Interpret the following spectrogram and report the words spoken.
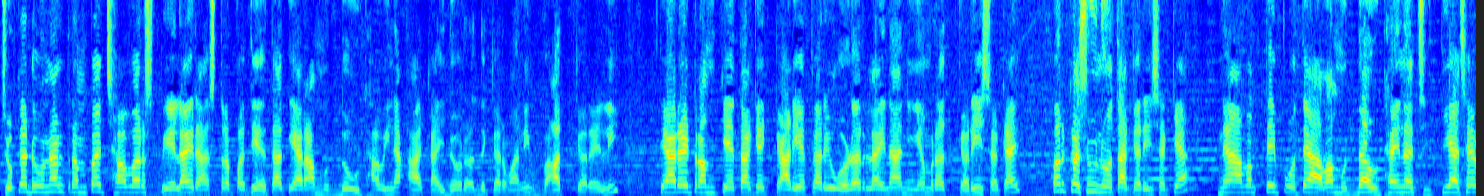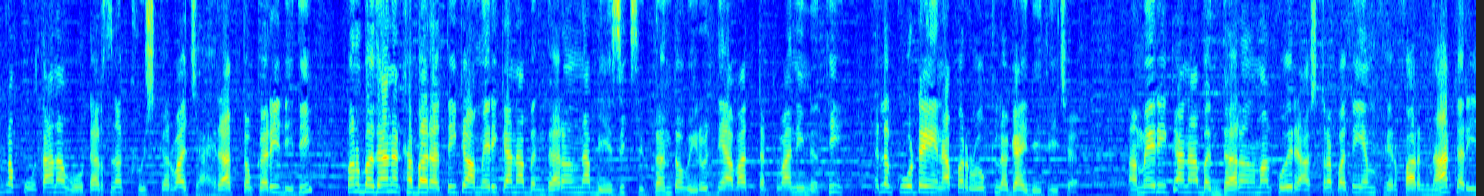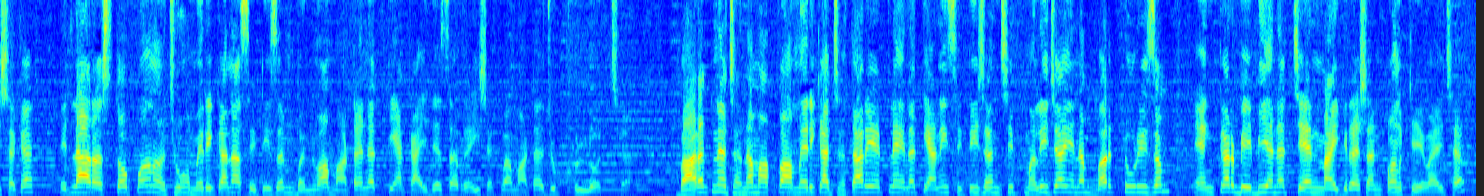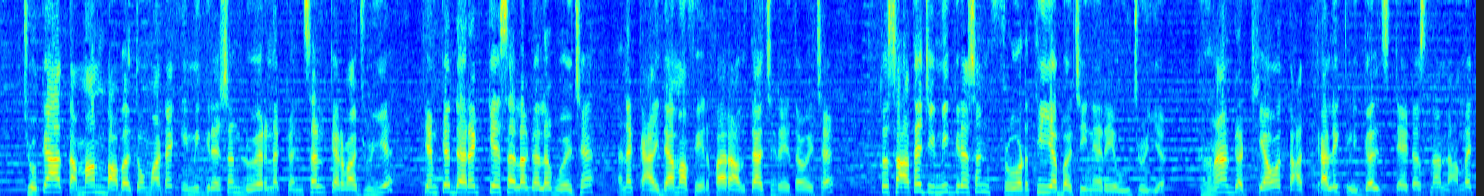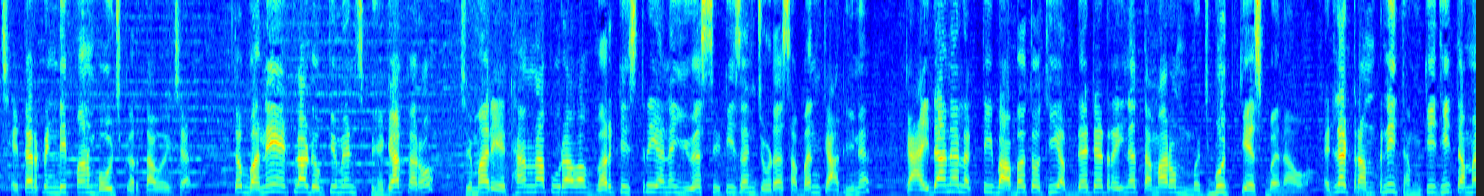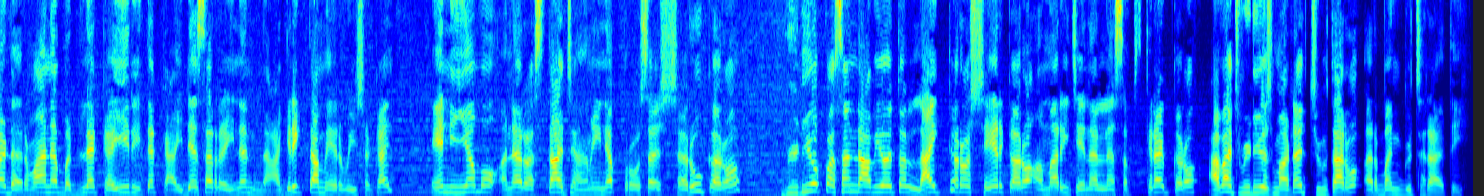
જોકે ડોનાલ્ડ ટ્રમ્પે છ વર્ષ પહેલાંય રાષ્ટ્રપતિ હતા, ત્યારે આ મુદ્દો ઉઠાવીને આ કાયદો રદ કરવાની વાત કરેલી. ત્યારે ટ્રમ્પ કહેતા કે કાર્યકારી ઓર્ડર લઈને આ નિયમ રદ કરી શકાય, પણ કશું નહોતા કરી શક્યા. ને આ વખતે પોતે આવા મુદ્દા ઉઠાઈને જીત્યા છે એટલે પોતાના વોટર્સને ખુશ કરવા જાહેરાત તો કરી દીધી. પણ બધાને ખબર હતી કે અમેરિકાના બંધારણના બેઝિક સિદ્ધાંતો વિરુદ્ધની આ વાત ટકવાની નથી, એટલે કોર્ટે એના પર રોક લગાવી દીધી છે. અમેરિકાના બંધારણમાં કોઈ રાષ્ટ્રપતિ એમ ફેરફાર ના કરી શકે, એટલે આ રસ્તો પણ હજુ અમેરિકાના સિટીઝન બનવા માટે ને ત્યાં કાયદેસર રહી શકવા માટે હજુ ખુલ્લો જ છે. બાળકને જન્મ આપવા અમેરિકા જતા રહે એટલે એને ત્યાંની સિટીઝનશીપ મળી જાય એને બર્થ ટુરિઝમ, એન્કર બેબી અને ચેન માઇગ્રેશન પણ કહેવાય છે. જોકે આ તમામ બાબતો માટે ઇમિગ્રેશન લોયરને કન્સલ્ટ કરવા જોઈએ, કેમ કે દરેક કેસ અલગ અલગ હોય છે અને કાયદામાં ફેરફાર આવતા જ રહેતા હોય છે. તો સાથે જ ઇમિગ્રેશન ફ્રોડથી એ બચીને રહેવું જોઈએ. ઘણા ગઠિયાઓ તાત્કાલિક લીગલ સ્ટેટસના નામે છેતરપિંડી પણ બહુ જ કરતા હોય છે. તો બને એટલા ડોક્યુમેન્ટ્સ ભેગા કરો, જેમાં રહેઠાણના પુરાવા, વર્ક હિસ્ટ્રી અને યુએસ સિટીઝન જોડે સંબંધ કાઢીને કાયદાને લગતી બાબતોથી અપડેટેડ રહીને તમારો મજબૂત કેસ બનાવો. એટલે ટ્રમ્પની ધમકીથી તમે ડરવાને બદલે કઈ રીતે કાયદેસર રહીને નાગરિકતા મેળવી શકાય એ નિયમો અને રસ્તા જાણીને પ્રોસેસ શરૂ કરો વીડિયો પસંદ આવ્યો હોય તો લાઈક કરો શેર કરો, અમારી ચેનલને સબસ્ક્રાઇબ કરો. આવા જ વિડીયોઝ માટે જોતા રહો અર્બન ગુજરાતી.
